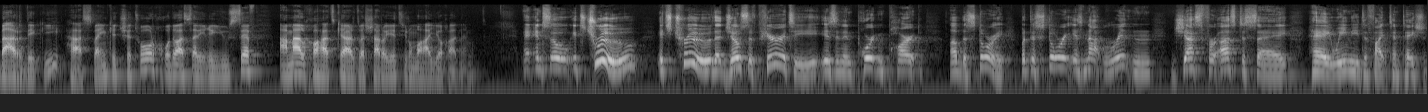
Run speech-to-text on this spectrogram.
بردگی هست و اینکه چطور خدا از طریق یوسف عمل خواهد کرد و شرایطی رو مهیا خواهد نمود A- And so it's true, it's true that Joseph purity is an important part of the story, but the story is not written just for us to say, hey, we need to fight temptation.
